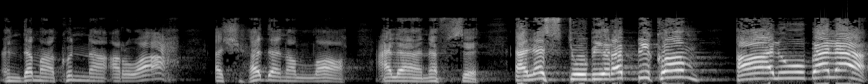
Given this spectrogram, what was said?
عندما كنا أرواح أشهدنا الله على نفسه. ألست بربكم؟ قالوا بلى.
